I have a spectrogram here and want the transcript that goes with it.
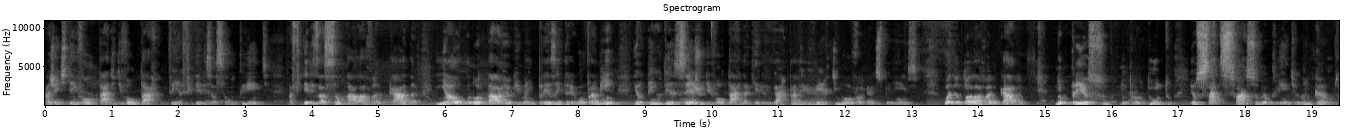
a gente tem vontade de voltar. Vem a fidelização do cliente. A fidelização está alavancada em algo notável que uma empresa entregou para mim e eu tenho desejo de voltar naquele lugar para viver de novo aquela experiência. Quando eu estou alavancado no preço, no produto, eu satisfaço o meu cliente, eu não encanto.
